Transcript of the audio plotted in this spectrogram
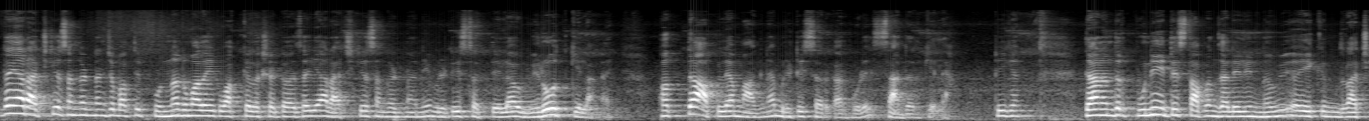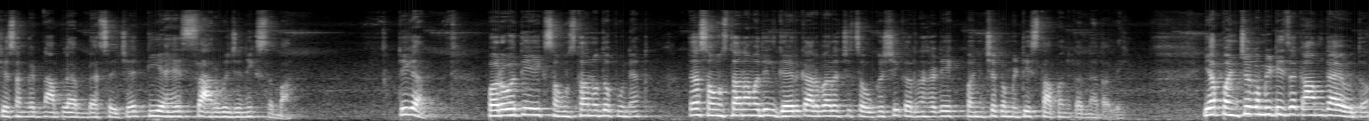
आता या राजकीय संघटनांच्या बाबतीत पुन्हा तुम्हाला एक वाक्य लक्षात ठेवायचं आहे या राजकीय संघटनांनी ब्रिटिश सत्तेला विरोध केला नाही. फक्त आपल्या मागण्या ब्रिटिश सरकारपुढे सादर केल्या. ठीक आहे? त्यानंतर पुणे येथे स्थापन झालेली नवी एक राजकीय संघटना आपल्या अभ्यासाची आहे ती आहे सार्वजनिक सभा. ठीक आहे? पर्वती एक संस्थान होतं पुण्यात. त्या संस्थानामधील गैरकारभाराची चौकशी करण्यासाठी एक पंच कमिटी स्थापन करण्यात आली. या पंच कमिटीचं काम काय होतं?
